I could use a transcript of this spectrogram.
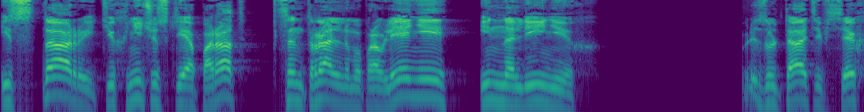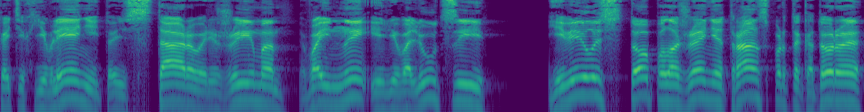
и старый технический аппарат в центральном управлении и на линиях. В результате всех этих явлений, то есть старого режима, войны и революции, явилось то положение транспорта, которое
